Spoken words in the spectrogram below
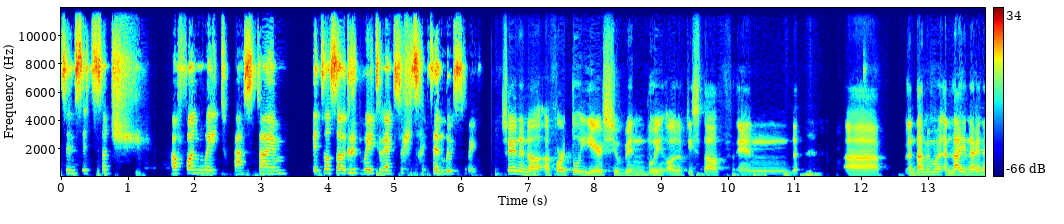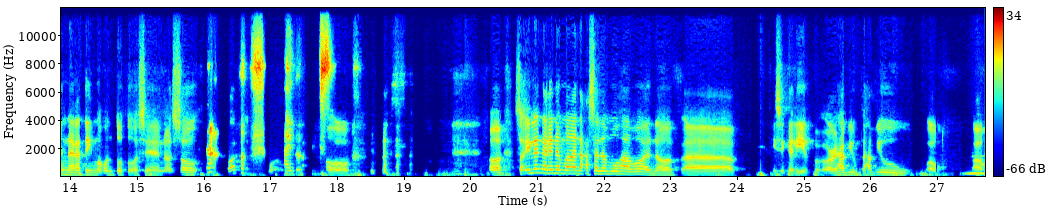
since it's such a fun way to pass time. It's also a good way to exercise and lose weight. So yun, ano, uh, for two years, you've been doing all of this stuff and uh, ang dami mo, ang layo na rin ng narating mo kung tutuusin, no? So, what? I don't think so. Oo. oh, so ilan na rin ang mga nakasalamuha mo, no? Uh, physically, or have you have you uh, uh,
